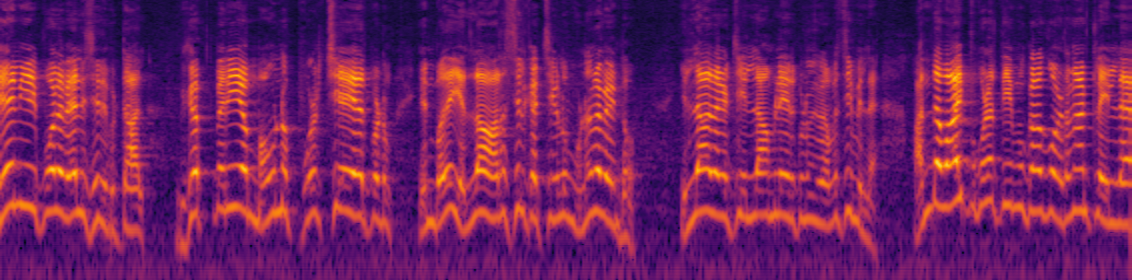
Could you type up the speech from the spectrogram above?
தேனியைப் போல வேலை செய்து விட்டால் மிகப்பெரிய மௌன புரட்சியே ஏற்படும் என்பதை எல்லா அரசியல் கட்சிகளும் உணர வேண்டும். இல்லாத கட்சி இல்லாமலே இருக்கணுங்கிற அவசியம் இல்லை. அந்த வாய்ப்பு கூட திமுகவுக்கு வடநாட்டில் இல்லை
